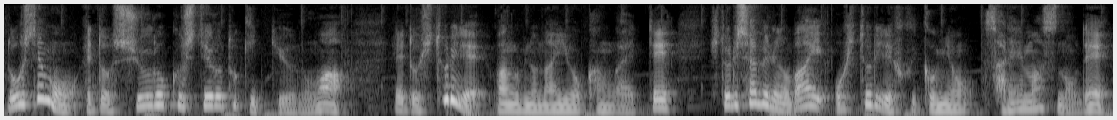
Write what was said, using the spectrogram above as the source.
どうしても、えっと、収録している時っていうのは、えっと、一人で番組の内容を考えて、一人喋りの場合、お一人で吹き込みをされますので、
